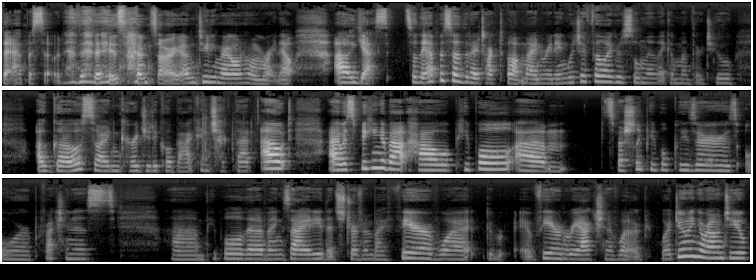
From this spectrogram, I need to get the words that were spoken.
the episode that is, I'm sorry, I'm tuning my own home right now. Uh, yes, so the episode that I talked about mind reading, which I feel like was only like a month or two ago, so I'd encourage you to go back and check that out. I was speaking about how people, um, especially people pleasers or perfectionists, um, people that have anxiety that's driven by fear of what fear and reaction of what other people are doing around you,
